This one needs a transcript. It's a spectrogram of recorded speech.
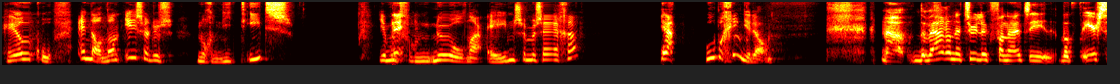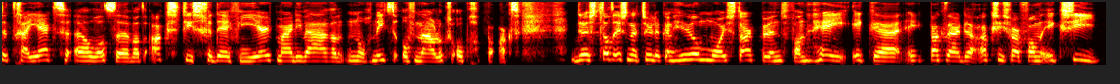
Heel cool. En dan, dan is er dus nog niet iets. Je moet van 0 naar 1, zullen we zeggen. Ja. Hoe begin je dan? Nou, er waren natuurlijk vanuit die, dat eerste traject al wat, uh, wat acties gedefinieerd, maar die waren nog niet of nauwelijks opgepakt. Dus dat is natuurlijk een heel mooi startpunt van, hey, ik, uh, ik pak daar de acties waarvan ik zie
